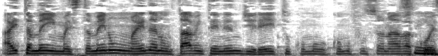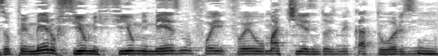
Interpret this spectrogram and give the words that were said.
Aí também, mas também não, ainda não estava entendendo direito como, como funcionava Sim. a coisa. O primeiro filme, filme mesmo, foi, foi o Matias em 2014, Sim.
